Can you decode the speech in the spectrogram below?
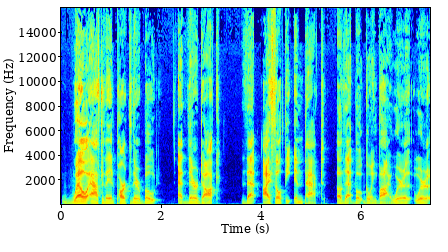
well after they had parked their boat at their dock that I felt the impact of that boat going by where where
